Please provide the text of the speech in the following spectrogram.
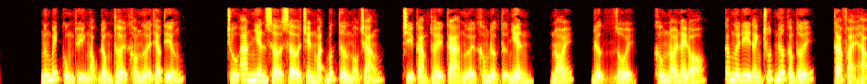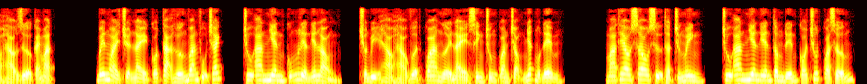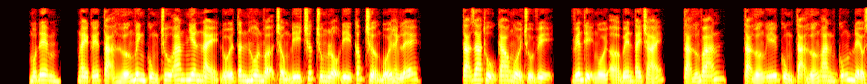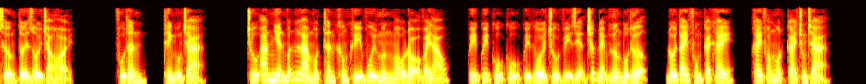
Ngưng bích cùng Thủy Ngọc đồng thời không người theo tiếng. Chu An Nhiên sờ sờ trên mặt bức tường màu trắng, chỉ cảm thấy cả người không được tự nhiên, nói, được rồi, không nói này đó, các ngươi đi đánh chút nước cấm tới, ta phải hảo hảo rửa cái mặt. Bên ngoài chuyện này có tạ hướng vãn phụ trách, Chu An Nhiên cũng liền yên lòng, chuẩn bị hảo hảo vượt qua người này sinh chung quan trọng nhất một đêm. Mà theo sau sự thật chứng minh, Chu An Nhiên yên tâm đến có chút quá sớm. Một đêm, ngày kế tạ hướng vinh cùng Chu An Nhiên này đối tân hôn vợ chồng đi trước trung lộ đi cấp trưởng bối hành lễ. Tạ gia thủ cao ngồi chủ vị, viên thị ngồi ở bên tay trái, tạ hướng vãn, tạ hướng ý cùng tạ hướng ăn cũng đều sớm tới rồi chào hỏi. Phụ thân, thỉnh uống trà. Chu An Nhiên vẫn là một thân không khí vui mừng màu đỏ váy áo, quy quy củ củ quỳ gối chủ vị diện trước đệm hương bồ thượng, đôi tay phủng cái khay, khay phóng một cái chung trà.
